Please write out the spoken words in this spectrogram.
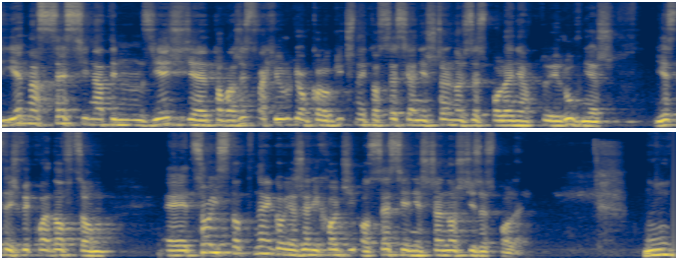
jedna z sesji na tym zjeździe Towarzystwa Chirurgii Onkologicznej to sesja nieszczelność zespolenia, w której również jesteś wykładowcą. E, co istotnego, jeżeli chodzi o sesję nieszczelności zespoleń? No,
